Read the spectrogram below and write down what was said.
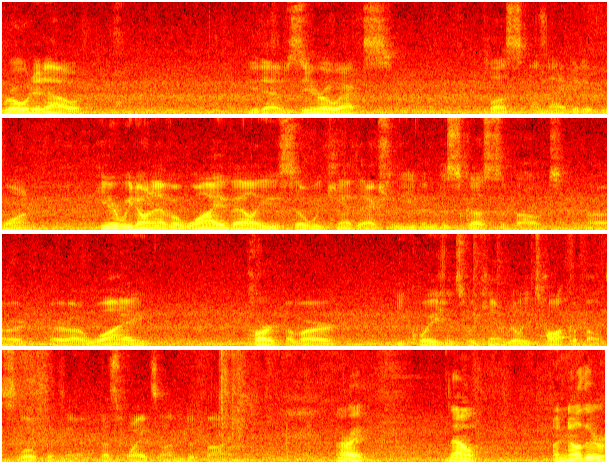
wrote it out, you'd have 0x plus a negative 1. Here we don't have a y value, so we can't actually even discuss about our, our, y part of our equation, so we can't really talk about slope in there. That's why it's undefined. All right, now another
